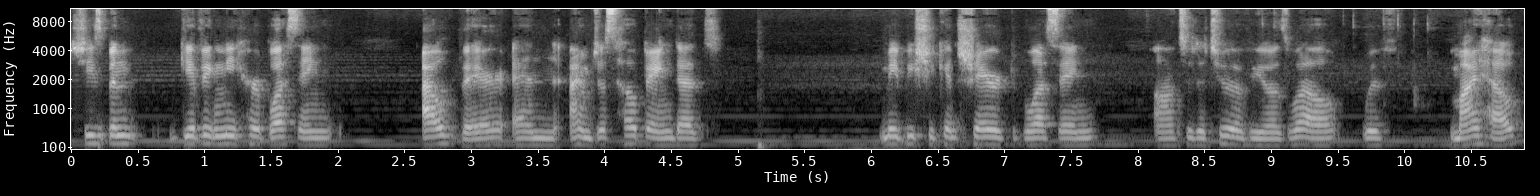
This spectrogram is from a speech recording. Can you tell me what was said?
she's been giving me her blessing out there, and I'm just hoping that maybe she can share the blessing onto the two of you as well with my help,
